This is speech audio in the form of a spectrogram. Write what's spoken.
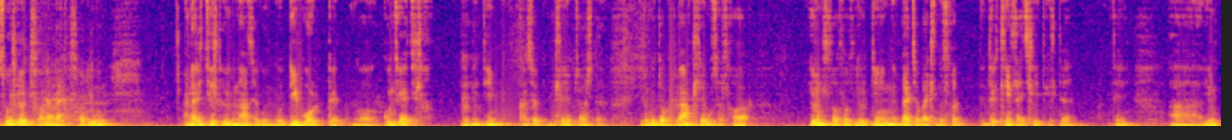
сүүлийн үед болохоор Америкт болохоор юу Америк хэлтгүй ер нь хаасаагүй нөгөө deep work гэдэг нөгөө гүнзгий ажиллах гэдэг нэг тийм концепт нэлээд явж байгаа шүү дээ. Ерөнхийдөө програм талын хүмүүс болохоор ер нь л бол ердийн байж байгаа байдал нь болохоор тэртлийн ажил хийдэг л дээ. Тийм. Аа ер нь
